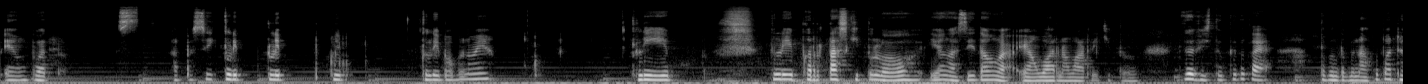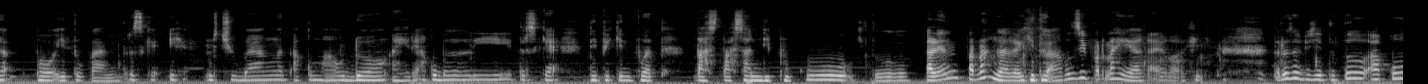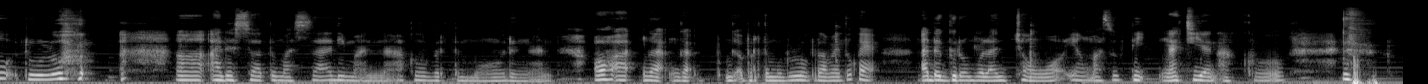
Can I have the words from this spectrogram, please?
yang buat apa sih klip klip klip klip apa namanya klip klip kertas gitu loh. Ya nggak sih? Tahu nggak yang warna-warni gitu? Terus habis itu gitu kayak temen-temen aku pada bawa itu kan. Terus kayak ih lucu banget aku mau dong. Akhirnya aku beli. Terus kayak dibikin buat tas-tasan di buku gitu. Kalian pernah nggak kayak gitu? Aku sih pernah ya kayak gitu. Terus habis itu tuh aku dulu uh, ada suatu masa di mana aku bertemu dengan oh uh, nggak nggak nggak bertemu dulu. Pertama itu kayak ada gerombolan cowok yang masuk di ngajian aku.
